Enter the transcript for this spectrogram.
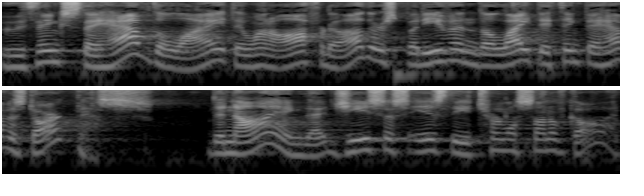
who thinks they have the light they want to offer to others, but even the light they think they have is darkness, denying that Jesus is the eternal Son of God.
